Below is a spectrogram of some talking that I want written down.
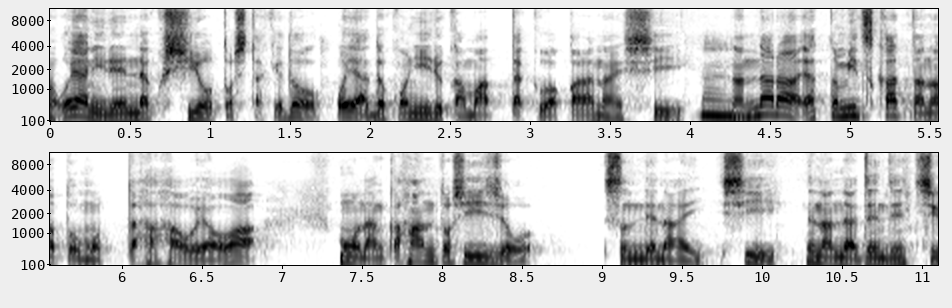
親に連絡しようとしたけど、親どこにいるか全くわからないし、なんならやっと見つかったなと思った母親は、もうなんか半年以上住んでないし、でなんなら全然違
